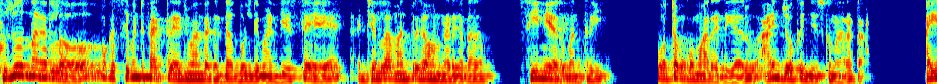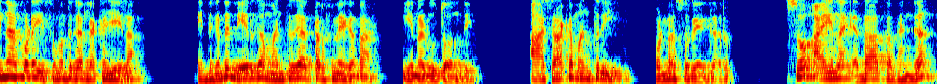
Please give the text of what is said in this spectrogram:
హుజూర్ నగర్లో ఒక సిమెంట్ ఫ్యాక్టరీ యజమాని దగ్గర డబ్బులు డిమాండ్ చేస్తే జిల్లా మంత్రిగా ఉన్నాడు కదా సీనియర్ మంత్రి ఉత్తమ్ కుమార్ రెడ్డి గారు. ఆయన జోక్యం చేసుకున్నారట. అయినా కూడా ఈ సుమంత్ గారు లెక్క చేయాల. ఎందుకంటే నేరుగా మంత్రి గారి తరఫునే కదా ఈయన అడుగుతోంది. ఆ శాఖ మంత్రి కొండా సురేఖ్ గారు. సో ఆయన యథాతథంగా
